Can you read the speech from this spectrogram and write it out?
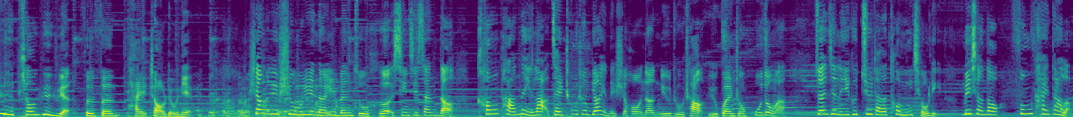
越飘越远，纷纷拍照留念。上个月十五日呢，日本组合星期三的康帕内拉在冲绳表演的时候呢，女主唱与观众互动啊，钻进了一个巨大的透明球里，没想到风太大了，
